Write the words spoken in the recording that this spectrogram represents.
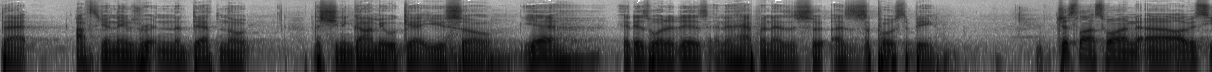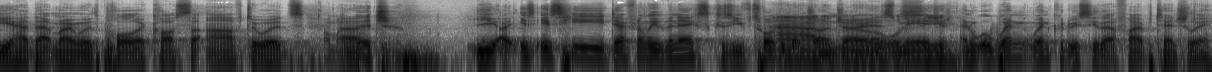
that after your name's written in the Death Note, the Shinigami will get you. So yeah, it is what it is, and it happened as it's, as it's supposed to be. Just last one. Uh, obviously, you had that moment with Paulo Costa afterwards. Oh my Uh, bitch. uh, is, is he definitely the next? Because you've talked I about John. Jones, We'll and when when could we see that fight potentially?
